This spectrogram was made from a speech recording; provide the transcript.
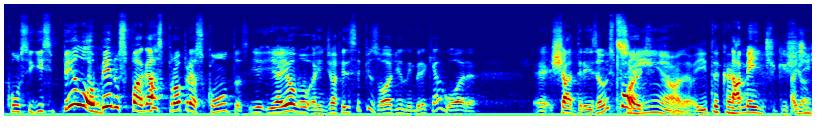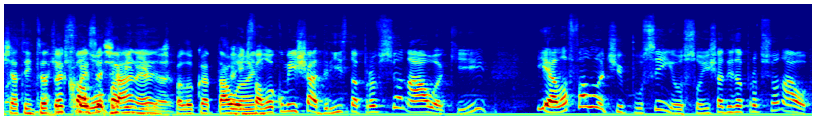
conseguisse pelo menos pagar as próprias contas. E, e aí eu vou, a gente já fez esse episódio, hein? lembrei aqui agora. É, xadrez é um esporte. Sim, olha, Ítaca, Da mente que a chama. gente já tem A tanta coisa falou com a já, né? A gente falou com a A Tawane. gente falou com uma enxadrista profissional aqui e ela falou, tipo, sim, eu sou enxadrista profissional.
